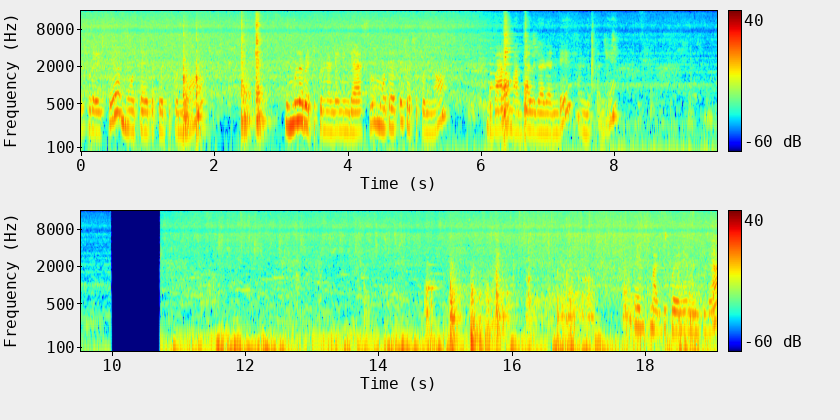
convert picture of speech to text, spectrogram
ఇప్పుడైతే మూత అయితే పెట్టుకుందాం. సిమ్లో పెట్టుకున్నాండి నేను గ్యాస్. మూత అయితే పెట్టుకుందాం. బాగా మగ్గాలి కదండి అందుకని. ఫ్రెండ్స్ మగ్గిపోయినాయి మంచిగా.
